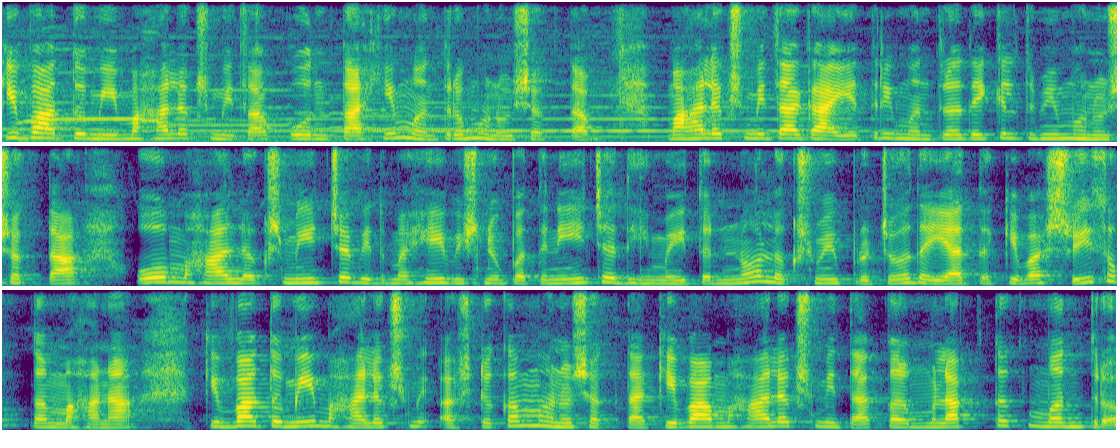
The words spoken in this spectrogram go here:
किंवा तुम्ही महालक्ष्मीचा कोणताही मंत्र म्हणू शकता. महालक्ष्मीचा गायत्री मंत्र देखील तुम्ही म्हणू शकता. ओ महालक्ष्मीच विद्महे विष्णुपत्नीच धीमही लक्ष्मी लक्ष्मी प्रचोदयात किंवा श्रीसुक्तम महाना किंवा तुम्ही महालक्ष्मी अष्टकम म्हणू शकता किंवा महालक्ष्मीचा कमलाक्तक मंत्र.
